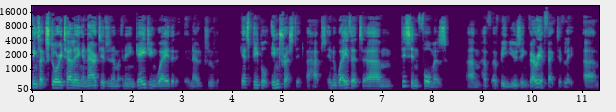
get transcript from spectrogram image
things like storytelling and narratives in, a, in, an engaging way that you know sort of gets people interested, perhaps in a way that um, disinformers um, have, have, been using very effectively. Um,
